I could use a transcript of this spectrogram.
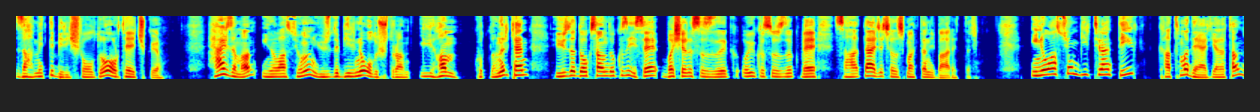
zahmetli bir iş olduğu ortaya çıkıyor. Her zaman inovasyonun %1'ini oluşturan ilham kutlanırken %99'u ise başarısızlık, uykusuzluk ve saatlerce çalışmaktan ibarettir. İnovasyon bir trend değil, katma değer yaratan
